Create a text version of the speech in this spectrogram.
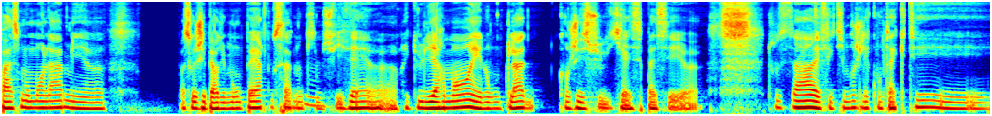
pas à ce moment-là, mais euh, parce que j'ai perdu mon père, tout ça, donc il Mm. me suivait euh, régulièrement. Et donc là, quand j'ai su qu'il allait se passer euh, tout ça, effectivement, je l'ai contacté et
